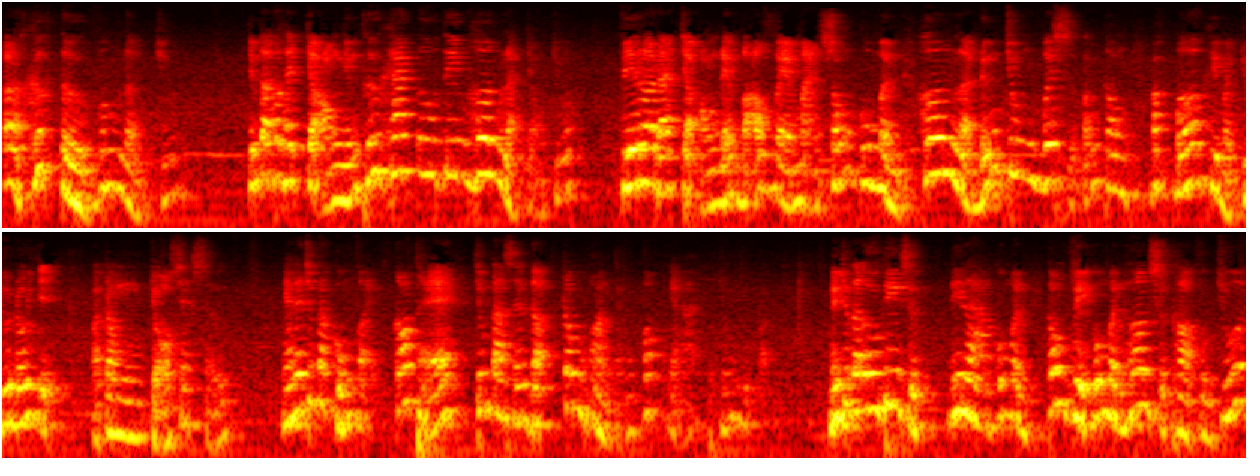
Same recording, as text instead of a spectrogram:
Đó là khước từ vâng lời Chúa chúng ta có thể chọn những thứ khác ưu tiên hơn là chọn Chúa Führer đã chọn để bảo vệ mạng sống của mình hơn là đứng chung với sự tấn công bắt bớ khi mà Chúa đối diện ở trong chỗ xét xử. Ngày nay chúng ta cũng vậy, có thể chúng ta sẽ gặp trong hoàn cảnh vấp ngã giống như vậy. Nếu chúng ta ưu tiên sự đi làm của mình, công việc của mình hơn sự thờ phượng Chúa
